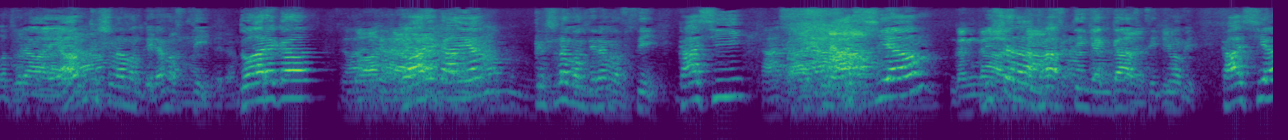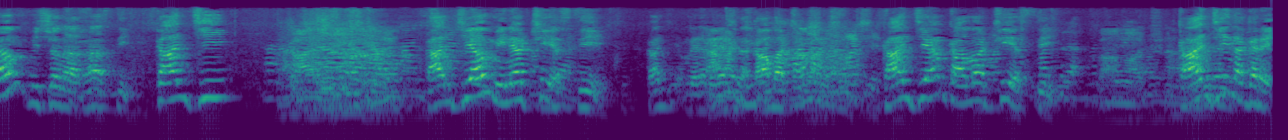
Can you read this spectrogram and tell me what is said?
मथुरायां कृष्णमन्दिरम् अस्ति द्वारका? द्वारकायां कृष्णमन्दिरम् अस्ति काशी। काश्यां विश्वनाथः अस्ति। गङ्गा अस्ति किमपि। काश्यां विश्वनाथः अस्ति। काञ्ची? काञ्च्यां मीनाक्षी अस्ति। कामाक्षी। काञ्च्यां कामाक्षी। अस्ति। काञ्चीनगरे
